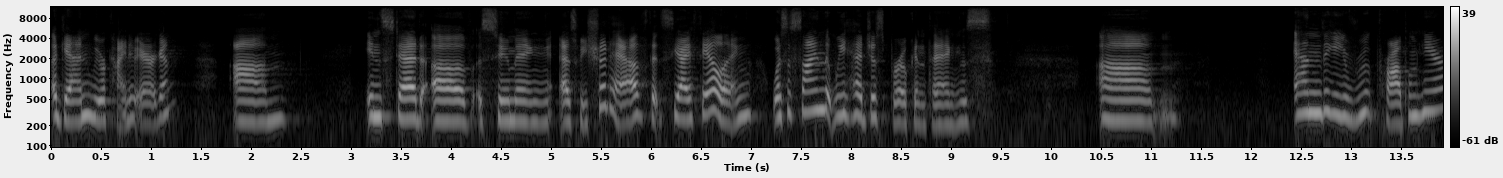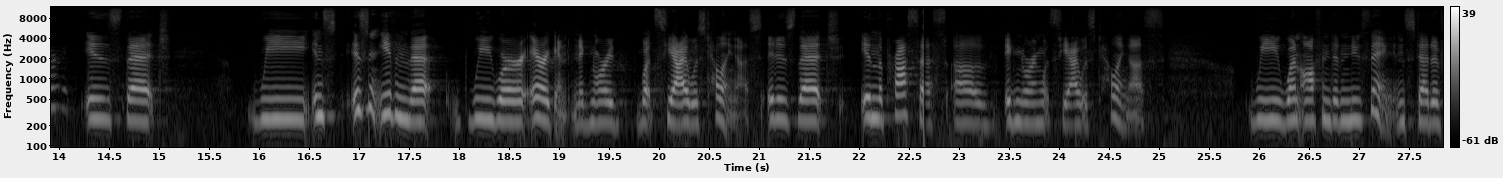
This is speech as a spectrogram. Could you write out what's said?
Again, we were kind of arrogant. Um, instead of assuming, as we should have, that CI failing was a sign that we had just broken things um, and the root problem here is that we, isn't even that we were arrogant and ignored what CI was telling us. It is that in the process of ignoring what CI was telling us, we went off and did a new thing instead of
